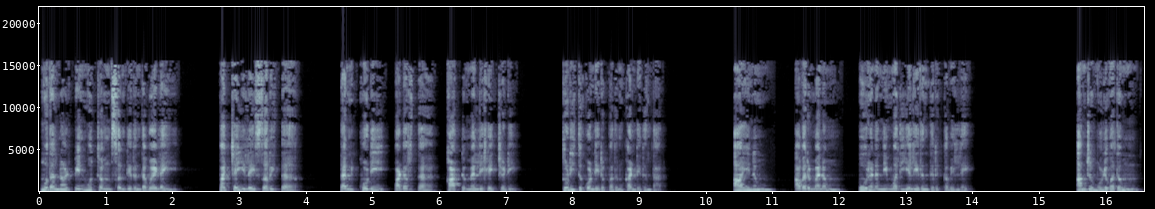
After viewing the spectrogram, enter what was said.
முதல் நாள் பின்முற்றம் சென்றிருந்த வேளை பச்சை இலை செறித்த தன் கொடி படர்த்த காட்டு மல்லிகைச் செடி துடித்துக் கொண்டிருப்பதும் கண்டிருந்தார். ஆயினும் அவர் மனம் பூரண நிம்மதியில் இருந்திருக்கவில்லை. அன்று முழுவதும்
